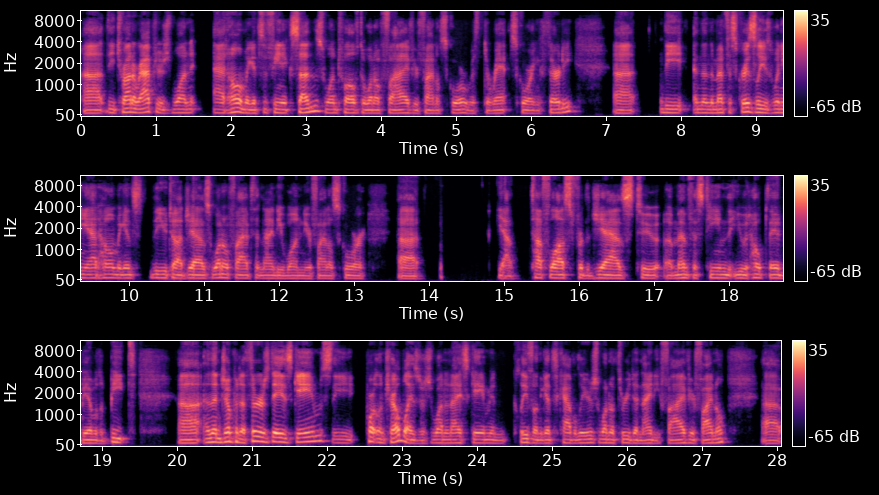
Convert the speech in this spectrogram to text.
Uh, the Toronto Raptors won at home against the Phoenix Suns, 112 to 105. Your final score with Durant scoring 30. Uh, the and then the Memphis Grizzlies winning at home against the Utah Jazz, 105 to 91. Your final score. Uh, yeah, tough loss for the Jazz to a Memphis team that you would hope they would be able to beat. Uh, and then jump into Thursday's games. The Portland Trailblazers won a nice game in Cleveland against the Cavaliers, 103 to 95, your final. Uh,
